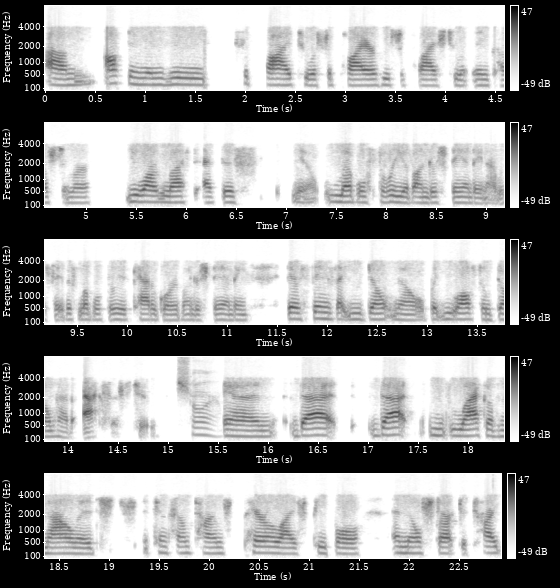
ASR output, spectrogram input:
um, often when you supply to a supplier who supplies to an end customer, you are left at this, you know, level three of understanding. I would say this level three of category of understanding. There are things that you don't know, but you also don't have access to, sure and that that lack of knowledge can sometimes paralyze people, and they'll start to try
